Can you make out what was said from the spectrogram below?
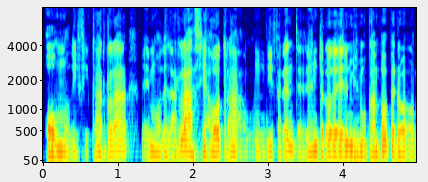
o modificarla, eh, modelarla hacia otra diferente dentro del mismo campo, pero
